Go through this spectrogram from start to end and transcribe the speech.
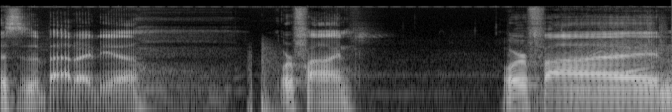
This is a bad idea. We're fine. We're fine.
